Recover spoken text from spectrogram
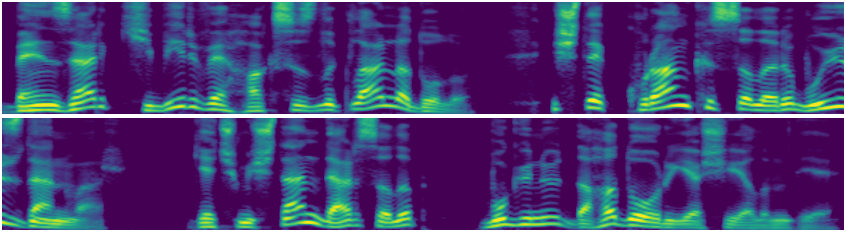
benzer kibir ve haksızlıklarla dolu. İşte Kur'an kıssaları bu yüzden var. Geçmişten ders alıp bugünü daha doğru yaşayalım diye.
